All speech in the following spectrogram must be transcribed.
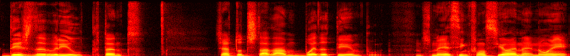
desde abril, portanto, já estou testado há bué de tempo. Mas não é assim que funciona, não é?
